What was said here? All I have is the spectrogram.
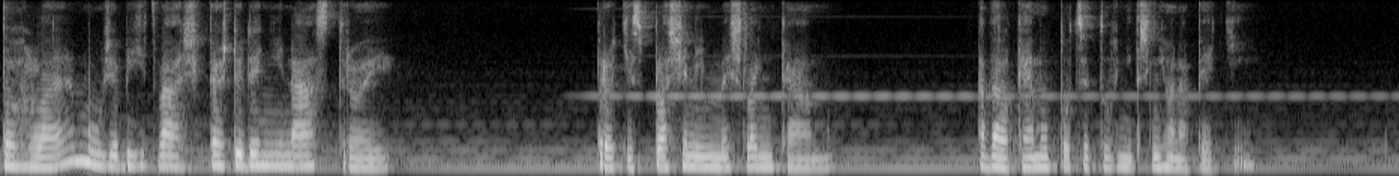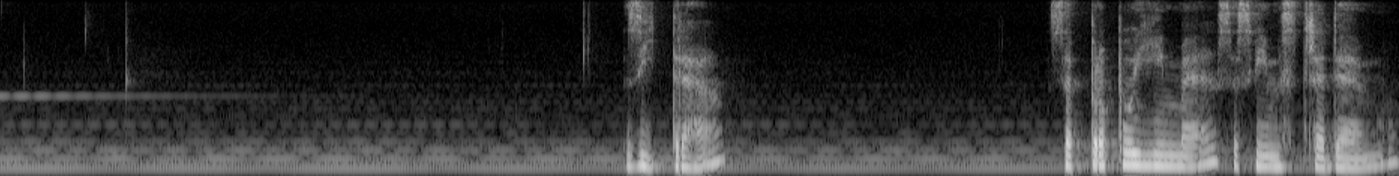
Tohle může být váš každodenní nástroj proti splašeným myšlenkám a velkému pocitu vnitřního napětí. Zítra se propojíme se svým středem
